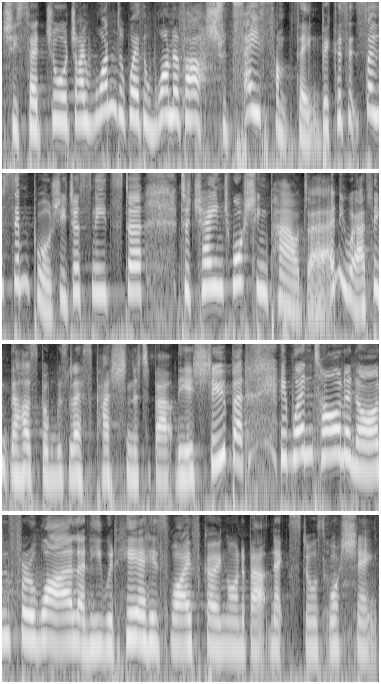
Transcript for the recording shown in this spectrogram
she said, George, I wonder whether one of us should say something because it's so simple. She just needs to, to change washing powder. Anyway, I think the husband was less passionate about the issue, but it went on and on for a while, and he would hear his wife going on about next door's washing.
